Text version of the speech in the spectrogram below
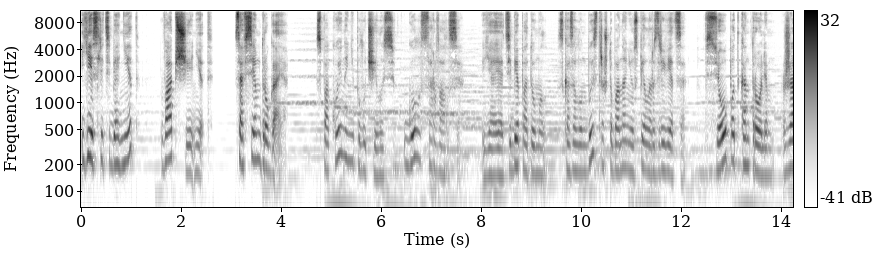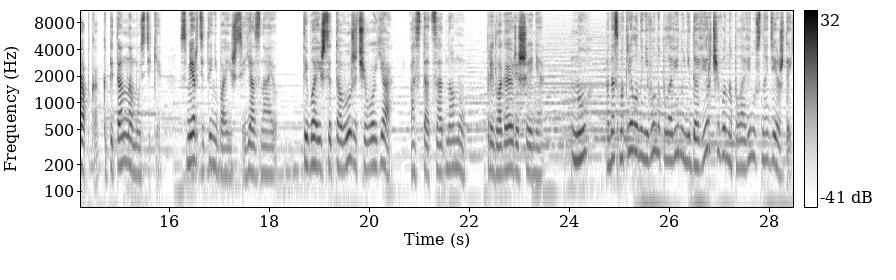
Если тебя нет вообще нет. Совсем другая спокойно не получилось. Голос сорвался. Я и о тебе подумал сказал он быстро чтобы она не успела разреветься. Все под контролем. Жабка капитан на мостике. Смерти ты не боишься я знаю. Ты боишься того же чего я остаться одному. Предлагаю решение ну она смотрела на него наполовину недоверчиво наполовину с надеждой.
